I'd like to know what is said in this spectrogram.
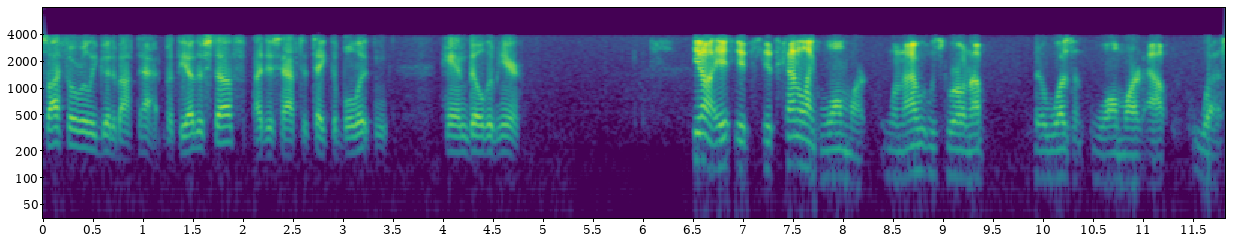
So I feel really good about that. But the other stuff, I just have to take the bullet and hand build them here. You know, it, it's it's kind of like Walmart. When I was growing up, there wasn't Walmart out west,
